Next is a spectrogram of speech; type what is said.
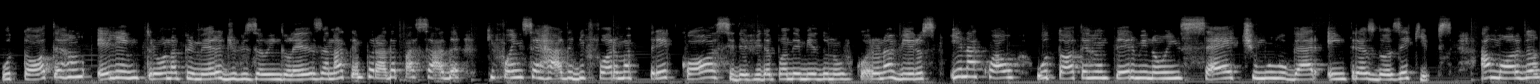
O Tottenham, ele entrou na primeira divisão inglesa na temporada passada, que foi encerrada de forma precoce devido à pandemia do novo coronavírus e na qual o Tottenham terminou em sétimo lugar entre as 12 equipes. A Morgan,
